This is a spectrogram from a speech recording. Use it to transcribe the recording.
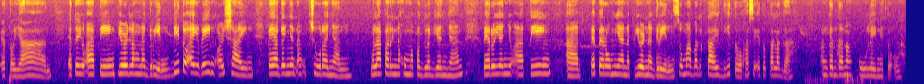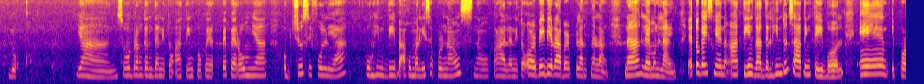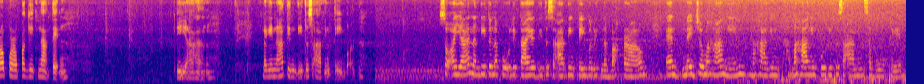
Ito yan. Ito yung ating pure lang na green. Dito ay rain or shine. Kaya ganyan ang itsura niyan. Wala pa rin akong mapaglagyan yan. Pero yan yung ating ah, peperomia na pure na green. So mabalik tayo dito kasi ito talaga. Ang ganda ng kulay nito. Oh. Look. Yan. Sobrang ganda nitong ating peperomia obtusifolia kung hindi ba ako mali sa pronounce ng pangalan nito or baby rubber plant na lang na lemon lime. Ito guys ngayon ang ating dadalhin dun sa ating table and ipropropagate natin. Iyan. Lagay natin dito sa ating table. So ayan, nandito na po ulit tayo dito sa ating favorite na background. And medyo mahangin, mahangin, mahangin po dito sa amin sa bukid.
